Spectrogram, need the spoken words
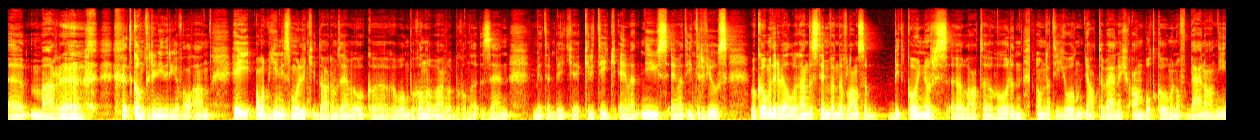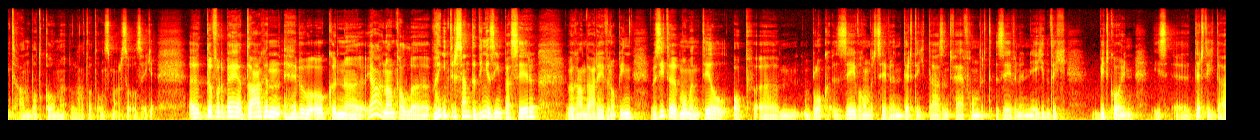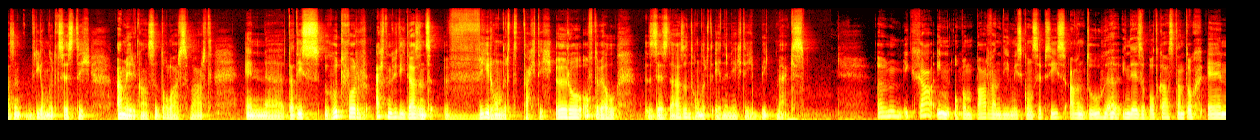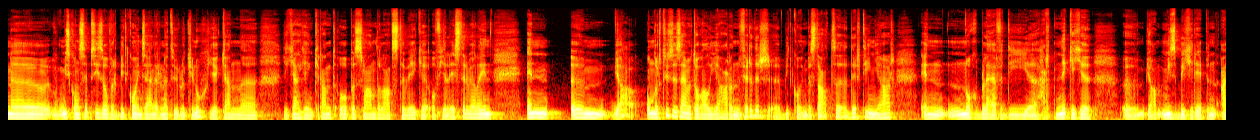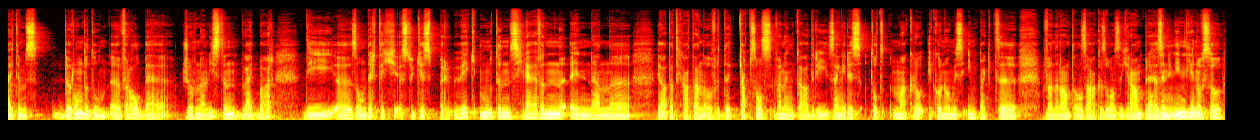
Uh, maar uh, het komt er in ieder geval aan. Hey, alle begin is moeilijk, daarom zijn we ook uh, gewoon begonnen waar we begonnen zijn. Met een beetje kritiek en wat nieuws en wat interviews. We komen er wel. We gaan de stem van de Vlaamse bitcoiners laten horen, omdat die gewoon ja, te weinig aan bod komen of bijna niet aan bod komen, laat het ons maar zo zeggen. de voorbije dagen hebben we ook een, ja, een aantal interessante dingen zien passeren. We gaan daar even op in. We zitten momenteel op um, blok 737.597. Bitcoin is uh, eh, 30.360 Amerikaanse dollars waard. En uh, dat is goed voor 28.480 euro, oftewel 6.191 Big Macs. Um, ik ga in op een paar van die misconcepties af en toe uh, in deze podcast dan toch. En uh, misconcepties over Bitcoin zijn er natuurlijk genoeg. Je kan, uh, je kan geen krant openslaan de laatste weken of je leest er wel een. En um, ja, ondertussen zijn we toch al jaren verder. Bitcoin bestaat 13 jaar en nog blijven die hardnekkige, ja, misbegrepen items de ronde doen. vooral bij journalisten blijkbaar die uh, zo'n 30 stukjes per week moeten schrijven. En uh, ja, dat gaat dan over de kapsels van een K3-zangeres tot macro-economische impact van een aantal zaken, zoals de graanprijzen in Indië of zo.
